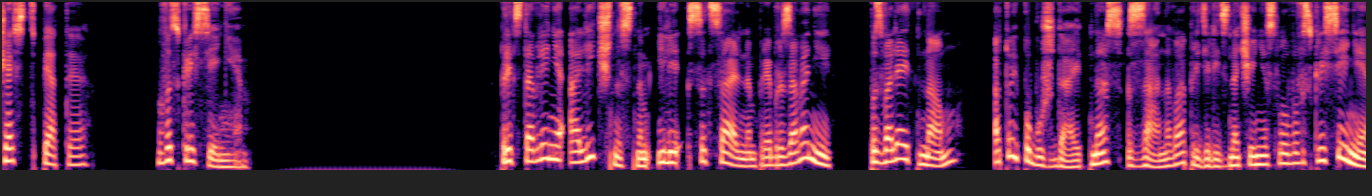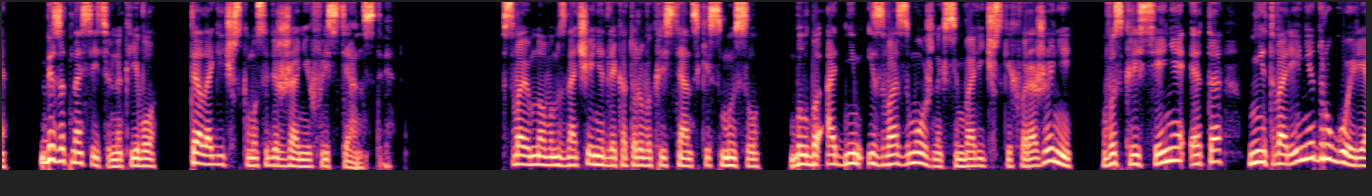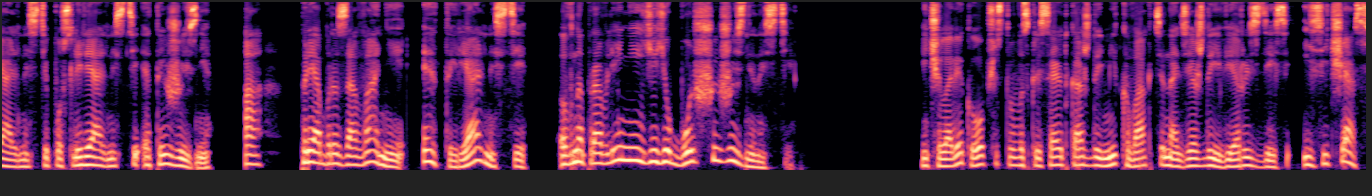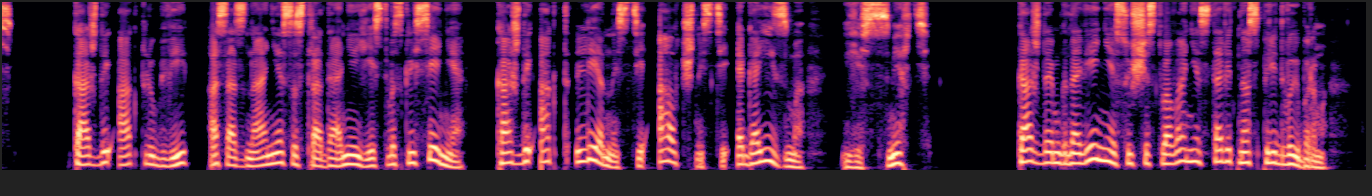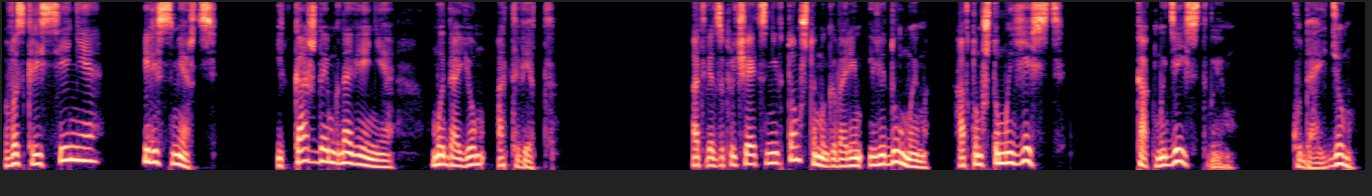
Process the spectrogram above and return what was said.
Часть пятая. Воскресенье. Представление о личностном или социальном преобразовании позволяет нам, а то и побуждает нас заново определить значение слова «воскресенье» безотносительно к его теологическому содержанию в христианстве. В своем новом значении, для которого христианский смысл был бы одним из возможных символических выражений, воскресение — это не творение другой реальности после реальности этой жизни, а преобразование этой реальности в направлении ее большей жизненности. И человек и общество воскресают каждый миг в акте надежды и веры здесь и сейчас. Каждый акт любви, осознания, сострадания есть воскресение. Каждый акт ленности, алчности, эгоизма есть смерть. Каждое мгновение существования ставит нас перед выбором — воскресение или смерть. И каждое мгновение — мы даем ответ. Ответ заключается не в том, что мы говорим или думаем, а в том, что мы есть, как мы действуем, куда идем.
